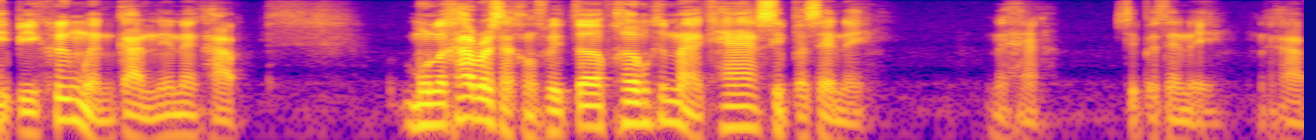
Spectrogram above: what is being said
4 ปีครึ่งเหมือนกันเนี่ยนะครับมูลค่าบริษัทของ Twitter เพิ่มขึ้นมาแค่ 10%เองนะฮะ10%เองนะครับ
